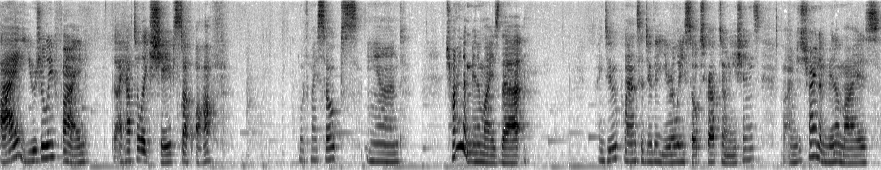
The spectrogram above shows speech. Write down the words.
I usually find that I have to like shave stuff off with my soaps, and trying to minimize that. I do plan to do the yearly soap scrap donations, but I'm just trying to minimize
